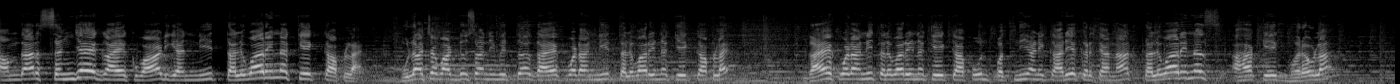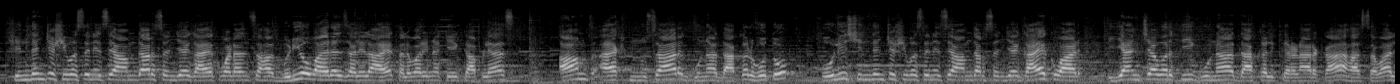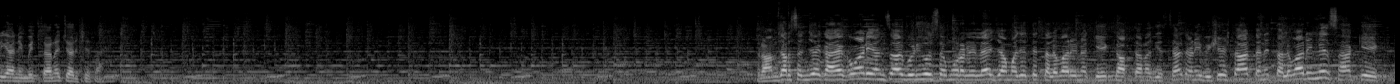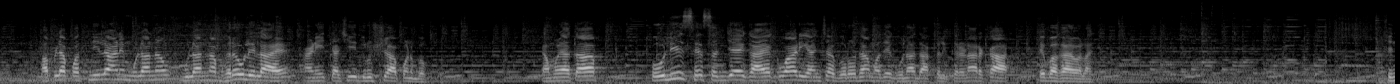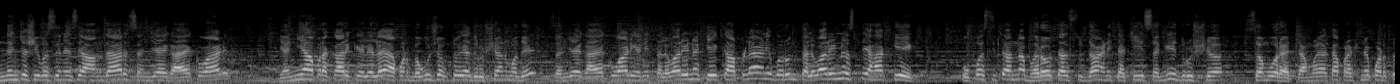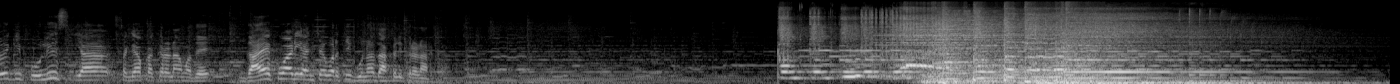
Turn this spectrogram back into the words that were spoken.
आमदार संजय गायकवाड यांनी तलवारीनं केक कापलाय. मुलाच्या वाढदिवसानिमित्त गायकवाडांनी तलवारीनं केक कापलाय. गायकवाडांनी तलवारीनं केक कापून पत्नी आणि कार्यकर्त्यांना तलवारीनंच हा केक भरवला. शिंदेचे शिवसेनेचे आमदार संजय गायकवाडांचा हा व्हिडिओ व्हायरल झालेला आहे. तलवारीनं केक कापल्यास आर्म्सनुसार गुन्हा दाखल होतो. पोलीस शिंदेचे शिवसेनेचे आमदार संजय गायकवाड यांच्यावरती गुन्हा दाखल करणार का? हा सवाल या निमित्तानं चर्चेत आहे. तर आमदार संजय गायकवाड यांचा व्हिडिओ समोर आलेला आहे ज्यामध्ये ते तलवारीनं केक कापताना दिसत आहेत आणि विशेषतः त्याने तलवारीनेच हा केक आपल्या पत्नीला आणि मुलांना मुलांना भरवलेला आहे आणि त्याची दृश्य आपण बघतो. त्यामुळे आता पोलीस हे संजय गायकवाड यांच्या विरोधामध्ये गुन्हा दाखल करणार का हे बघावं लागेल. शिंदेच्या शिवसेनेचे आमदार संजय गायकवाड यांनी हा प्रकार केलेला आहे. आपण बघू शकतो या दृश्यांमध्ये संजय गायकवाड यांनी तलवारीनं केक कापला आणि वरून तलवारीनंच ते हा केक उपस्थितांना भरवतात सुद्धा आणि त्याची सगळी दृश्य समोर आहेत. त्यामुळे आता प्रश्न पडतोय की पोलीस या सगळ्या प्रकरणामध्ये गायकवाड यांच्यावरती गुन्हा दाखल करणार का?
